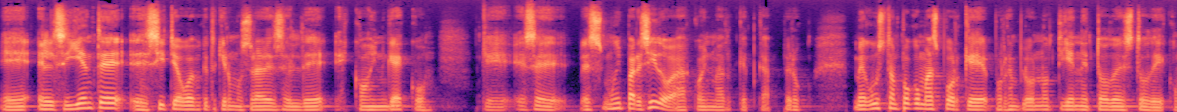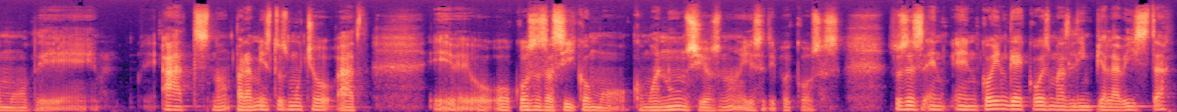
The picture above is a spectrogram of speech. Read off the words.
Eh, el siguiente eh, sitio web que te quiero mostrar es el de CoinGecko, que ese es muy parecido a CoinMarketCap, pero me gusta un poco más porque, por ejemplo, no tiene todo esto de como de ads, ¿no? Para mí esto es mucho ad eh, o, cosas así como, como anuncios, ¿no? Y ese tipo de cosas. Entonces, en, en CoinGecko es más limpia la vista.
